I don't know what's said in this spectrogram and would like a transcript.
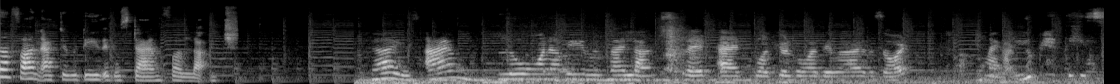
some fun activities, it was time for lunch. Guys, I'm blown away with my lunch spread at Mercure Goa Deva Resort. Oh my god, look at these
